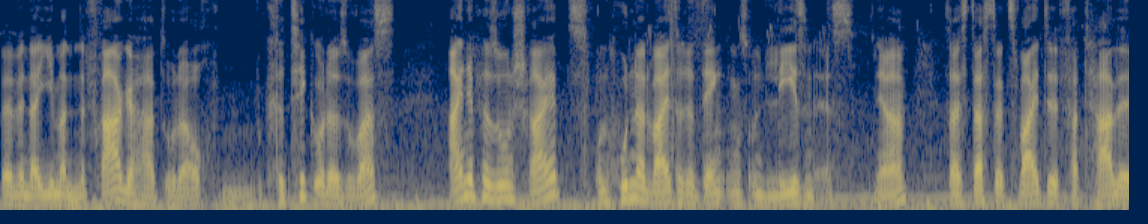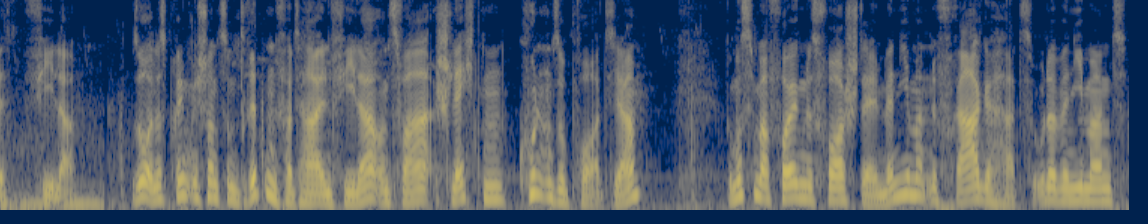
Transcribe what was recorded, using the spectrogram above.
Weil wenn da jemand eine Frage hat oder auch Kritik oder sowas, eine Person schreibt und 100 weitere denken es und lesen es. Ja? Das heißt, das ist der zweite fatale Fehler. So, und das bringt mich schon zum dritten fatalen Fehler, und zwar schlechten Kundensupport. Ja? Du musst dir mal Folgendes vorstellen. Wenn jemand eine Frage hat oder wenn jemand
